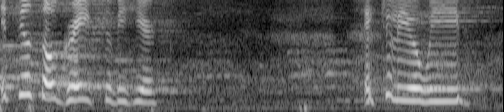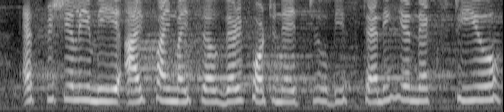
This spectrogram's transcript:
it feels so great to be here. Actually, we, especially me, I find myself very fortunate to be standing here next to you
